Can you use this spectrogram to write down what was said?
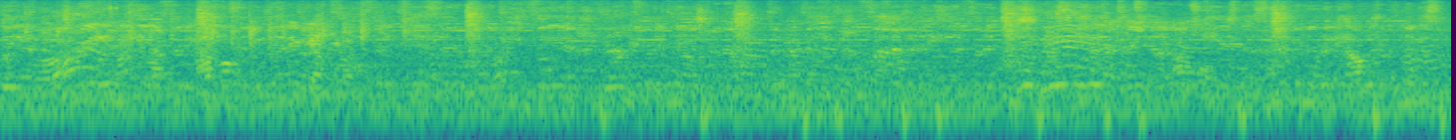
Thank you.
